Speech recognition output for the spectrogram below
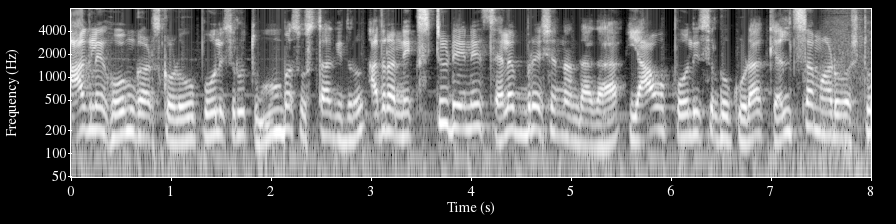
ಆಗ್ಲೇ ಹೋಮ್ ಗಾರ್ಡ್ಸ್ಗಳು, ಪೊಲೀಸರು ತುಂಬಾ ಸುಸ್ತಾಗಿದ್ರು. ಅದರ ನೆಕ್ಸ್ಟ್ ಡೇನೆ ಸೆಲೆಬ್ರೇಷನ್ ಅಂದಾಗ ಯಾವ ಪೊಲೀಸರಿಗೂ ಕೂಡ ಕೆಲಸ ಮಾಡುವಷ್ಟು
